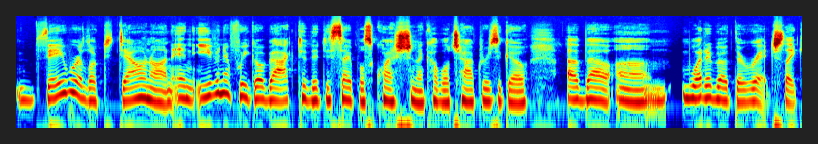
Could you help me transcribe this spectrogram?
they were looked down on. And even if we go back to the disciples' question a couple chapters ago about um, what about the rich, like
